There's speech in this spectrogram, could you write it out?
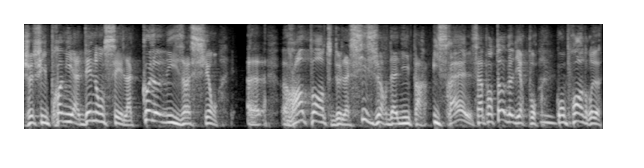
je suis le premier à dénoncer la colonisation euh, rampante de la Cisjordanie par Israël. C'est important de le dire pour mm. comprendre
